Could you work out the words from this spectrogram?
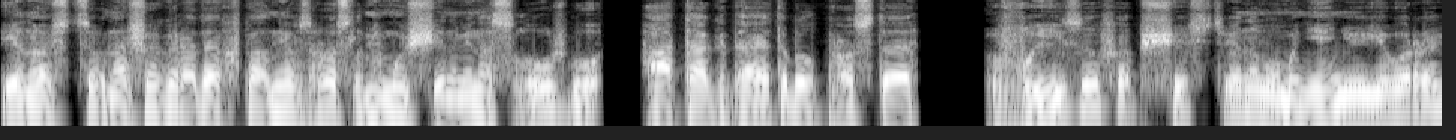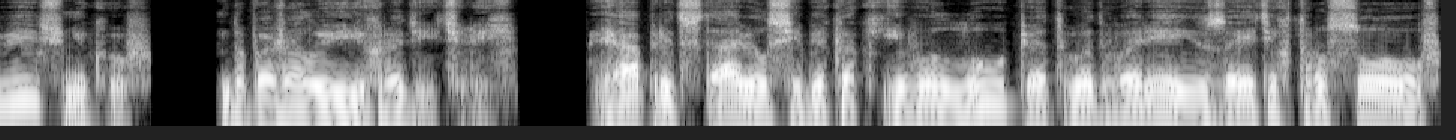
и носятся в наших городах вполне взрослыми мужчинами на службу, а тогда это был просто вызов общественному мнению его ровесников, да, пожалуй, и их родителей. Я представил себе, как его лупят во дворе из-за этих трусов,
